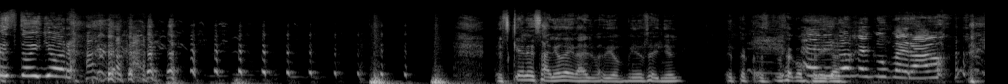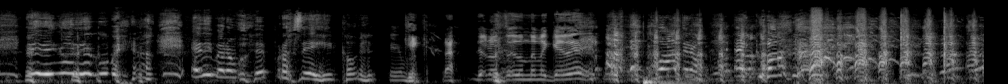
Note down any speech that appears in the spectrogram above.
yo estoy llorando. es que le salió del alma, Dios mío, señor. Esto, esto se Eddie complica. no recuperado. Eddie no recuperado. Eddie, pero puedes proseguir con el tema. ¿Qué carajo? Yo no sé dónde me quedé. El cuatro. El cuatro.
